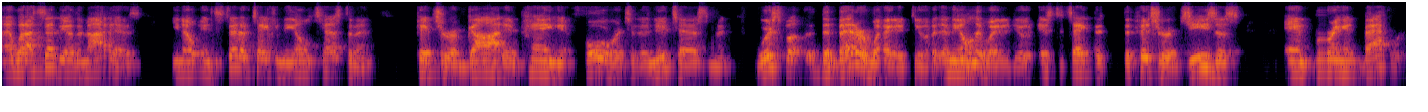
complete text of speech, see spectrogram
and what I said the other night is, you know, instead of taking the Old Testament picture of God and paying it forward to the New Testament, we're supposed the better way to do it, and the only way to do it is to take the, the picture of Jesus and bring it backward,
